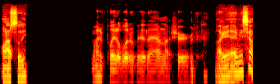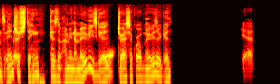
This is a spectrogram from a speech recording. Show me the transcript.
honestly. I might have played a little bit of that. I'm not sure. Like, I mean, it sounds interesting because I mean, the movie's good. Jurassic World movies are good. yeah,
